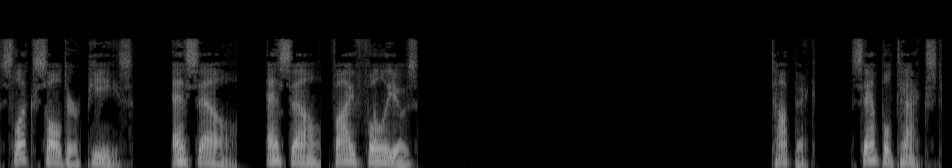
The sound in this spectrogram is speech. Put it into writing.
Sluk Ps. SL. SL, 5 folios Sample text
